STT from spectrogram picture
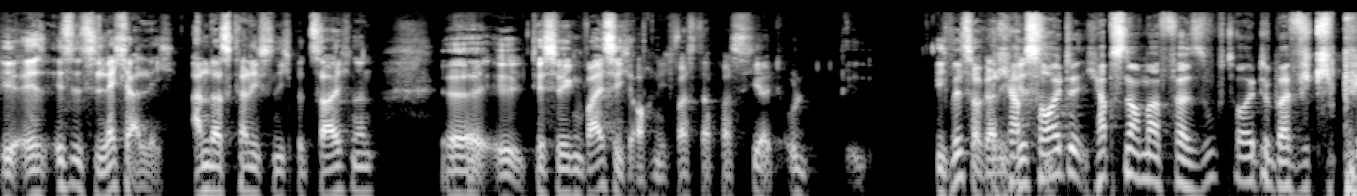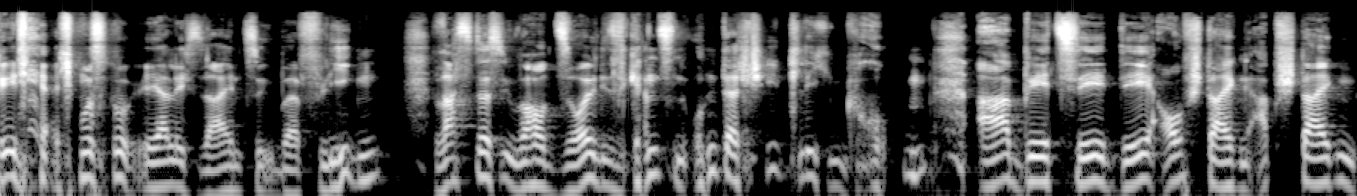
Es ist lächerlich. Anders kann ich es nicht bezeichnen. Äh, deswegen weiß ich auch nicht, was da passiert. Und ich will es auch gar nicht ich hab's wissen. Heute, ich habe es noch mal versucht heute bei Wikipedia. Ich muss so ehrlich sein zu überfliegen, was das überhaupt soll. Diese ganzen unterschiedlichen Gruppen A, B, C, D, aufsteigen, absteigen.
